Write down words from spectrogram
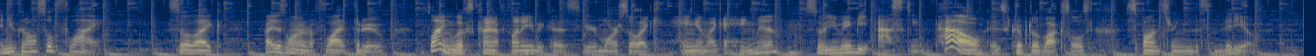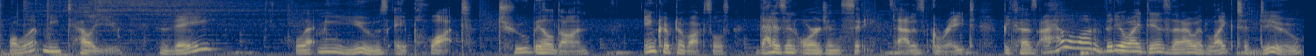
and you can also fly. So like, if I just wanted to fly through, Flying looks kind of funny because you're more so like hanging like a hangman. So you may be asking, how is CryptoVoxels sponsoring this video? Well, let me tell you, they let me use a plot to build on in CryptoVoxels that is in Origin City. That is great because I have a lot of video ideas that I would like to do.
